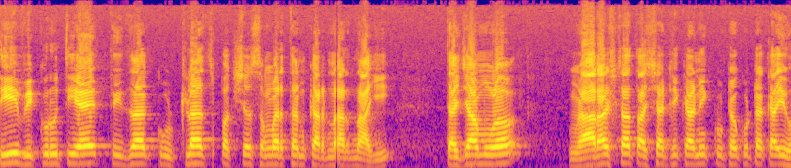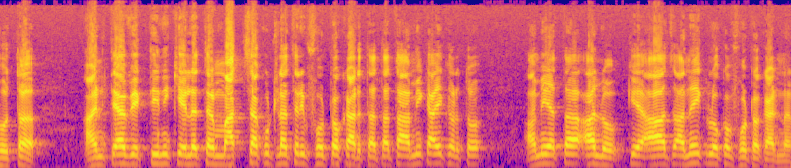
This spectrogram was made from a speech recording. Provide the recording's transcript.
ती विकृती आहे तिचा कुठलाच पक्ष समर्थन करणार नाही त्याच्यामुळं महाराष्ट्रात अशा ठिकाणी कुठं कुठं काही होतं आणि त्या व्यक्तीने केलं तर मागचा कुठला तरी फोटो काढतात. आता आम्ही काय करतो? आम्ही आता आलो की आज अनेक लोक फोटो काढणार.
